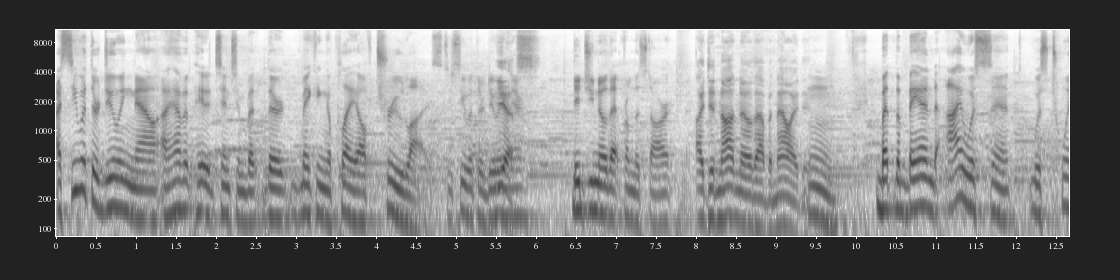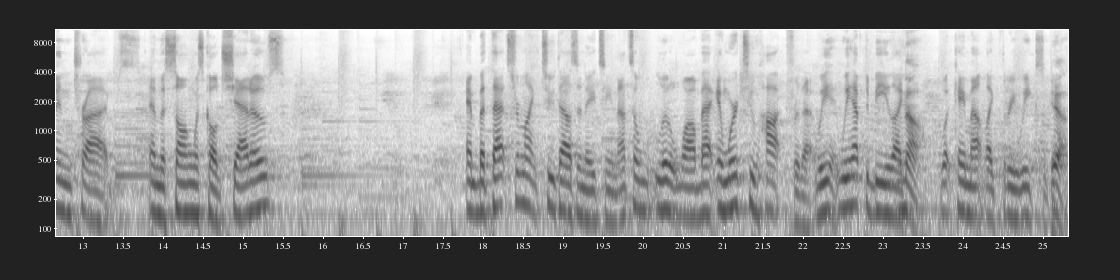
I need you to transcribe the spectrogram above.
I see what they're doing now. I haven't paid attention, but they're making a play off True Lies. Do you see what they're doing Yes. there? Did you know that from the start? I did not know that, but now I do. Mm. But the band I was sent was Twin Tribes, and the song was called Shadows. And but that's from like 2018. That's a little while back, and we're too hot for that. We we have to be like No. what came out like three weeks ago. Yeah.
